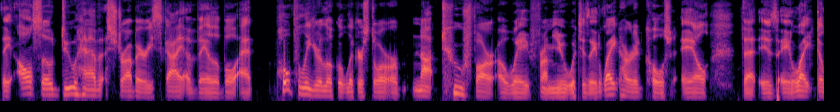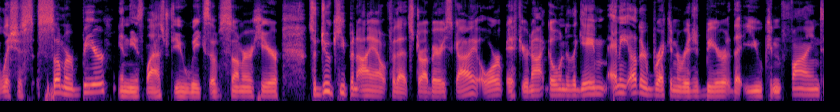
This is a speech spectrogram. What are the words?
they also do have Strawberry Sky available at hopefully your local liquor store or not too far away from you, which is a lighthearted Kolsch ale that is a light, delicious summer beer in these last few weeks of summer here. So do keep an eye out for that Strawberry Sky, or if you're not going to the game, any other Breckenridge beer that you can find.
